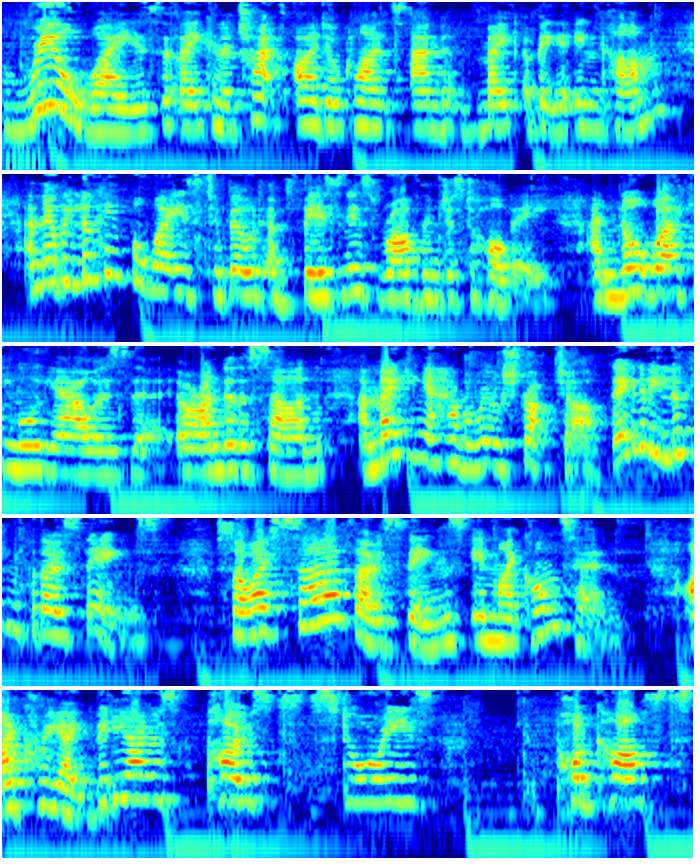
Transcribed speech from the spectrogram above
real ways that they can attract ideal clients and make a bigger income. And they'll be looking for ways to build a business rather than just a hobby and not working all the hours that are under the sun and making it have a real structure. They're going to be looking for those things. So I serve those things in my content. I create videos, posts, stories, podcasts,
